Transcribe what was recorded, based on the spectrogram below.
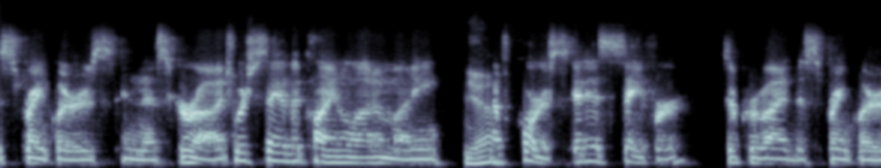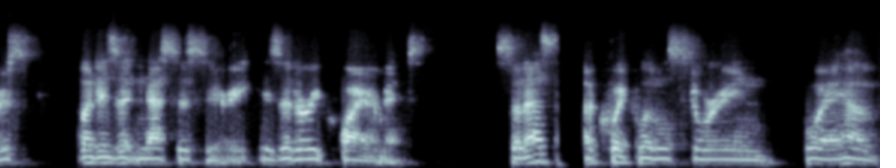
sprinklers in this garage which saved the client a lot of money. Yeah. Of course it is safer to provide the sprinklers but is it necessary? Is it a requirement? So that's a quick little story and boy i have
